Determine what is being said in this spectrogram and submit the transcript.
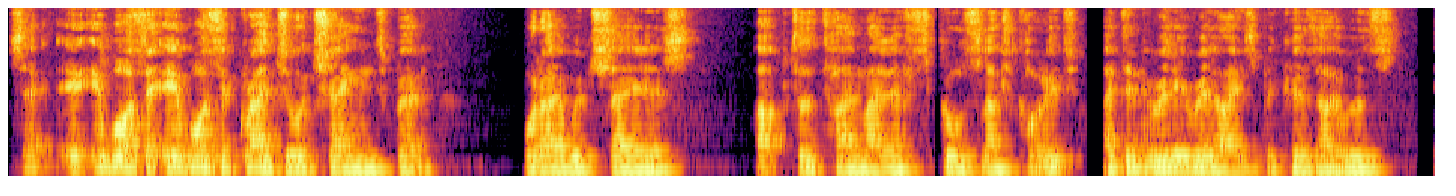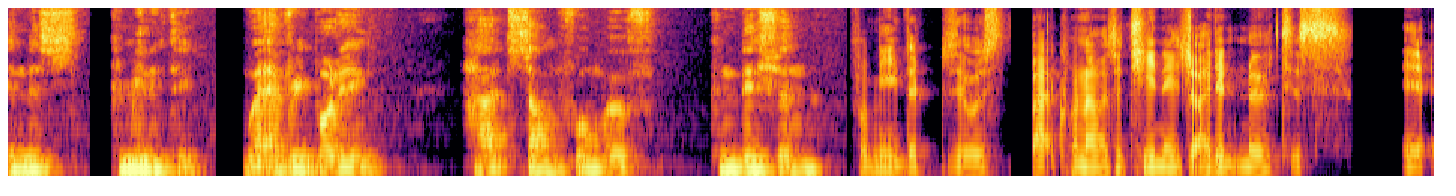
So it, it was a, it was a gradual change, but what I would say is up to the time I left school slash college, I didn't really realize because I was in this community where everybody had some form of condition. For me, it was back when I was a teenager. I didn't notice it.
